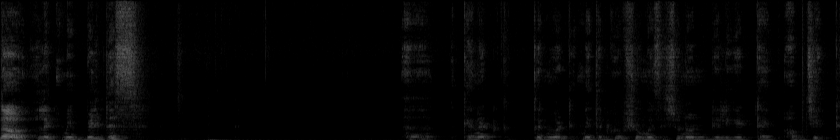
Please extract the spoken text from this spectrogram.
Now let me build this. Uh, cannot convert method group show message to non-delegate type object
